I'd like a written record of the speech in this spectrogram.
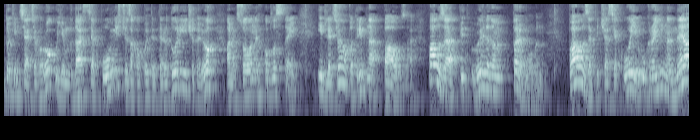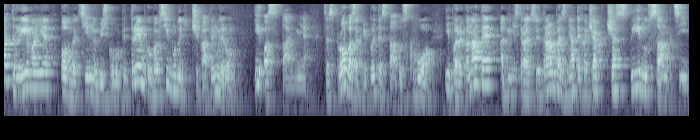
до кінця цього року їм вдасться повністю захопити території чотирьох анексованих областей. І для цього потрібна пауза. Пауза під виглядом перемовин. Пауза, під час якої Україна не отримає повноцінну військову підтримку, бо всі будуть чекати миру. І останнє Це спроба закріпити статус-кво і переконати адміністрацію Трампа зняти хоча б частину санкцій.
